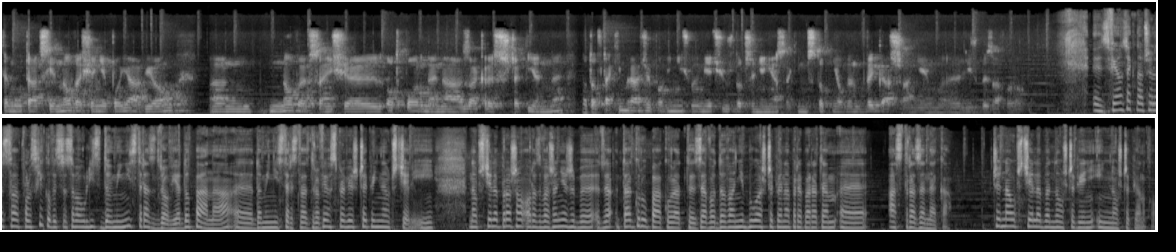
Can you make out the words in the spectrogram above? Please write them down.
te mutacje nowe się nie pojawią, nowe w sensie odporne na zakres szczepienny, no to w takim razie powinniśmy mieć już do czynienia z takim stopniowym wygaszaniem e, liczby zachorowań. Związek Nauczycielstwa Polskiego wystosował list do ministra zdrowia, do pana, e, do Ministerstwa Zdrowia w sprawie szczepień nauczycieli. I nauczyciele proszą o rozważenie, żeby ta grupa akurat zawodowa nie była szczepiona preparatem e, AstraZeneca. Czy nauczyciele będą szczepieni inną szczepionką?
